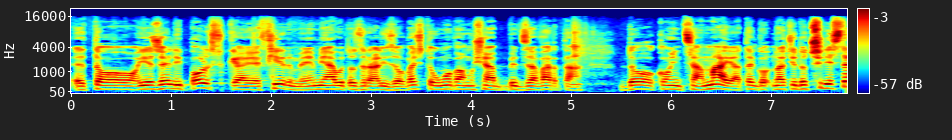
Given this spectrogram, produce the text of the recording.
e, to jeżeli polskie firmy miały to zrealizować, to umowa musiała być zawarta do końca maja, tego, znaczy do 30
